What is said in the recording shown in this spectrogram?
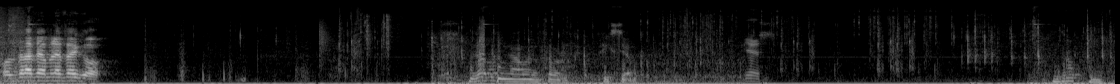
Pozdrawiam lewego. Drop me now for fix you. Yes. Drop me.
